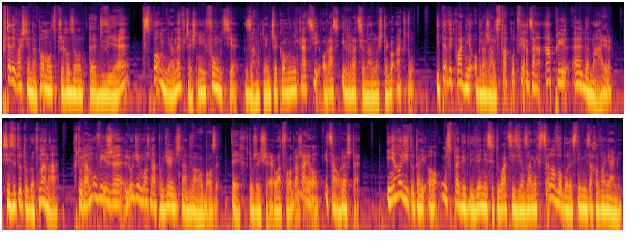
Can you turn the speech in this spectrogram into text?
Wtedy właśnie na pomoc przychodzą te dwie wspomniane wcześniej funkcje zamknięcie komunikacji oraz irracjonalność tego aktu. I te wykładnie obrażalstwa potwierdza April Eldemeyer z Instytutu Gottmana, która mówi, że ludzi można podzielić na dwa obozy: tych, którzy się łatwo obrażają, i całą resztę. I nie chodzi tutaj o usprawiedliwienie sytuacji związanych z celowo bolesnymi zachowaniami.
